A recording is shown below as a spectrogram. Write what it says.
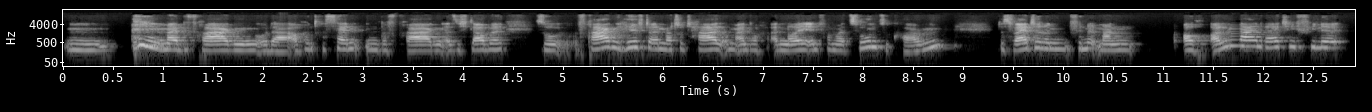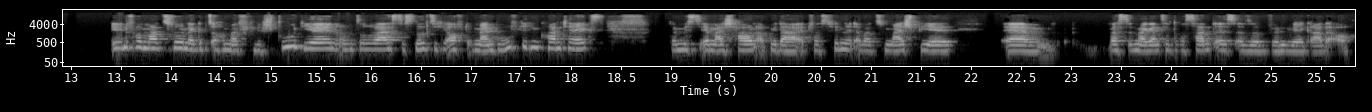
mal befragen oder auch Interessenten befragen. Also ich glaube, so Fragen hilft da immer total, um einfach an neue Informationen zu kommen. Des Weiteren findet man auch online relativ viele Informationen. Da gibt es auch immer viele Studien und sowas. Das nutze ich oft in meinem beruflichen Kontext. Da müsst ihr mal schauen, ob ihr da etwas findet. Aber zum Beispiel, ähm, was immer ganz interessant ist, also wenn wir gerade auch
